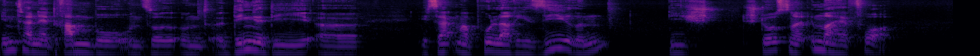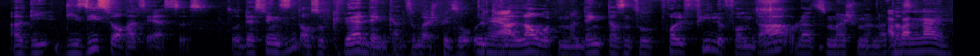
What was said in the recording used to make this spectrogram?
Internet Rambo und so und äh, Dinge, die äh, ich sag mal polarisieren, die st- stoßen halt immer hervor. Also die, die siehst du auch als erstes. So, deswegen sind auch so Querdenker zum Beispiel so ultra Ja. laut und man denkt, da sind so voll viele von da oder zum Beispiel man hat Aber das, nein.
